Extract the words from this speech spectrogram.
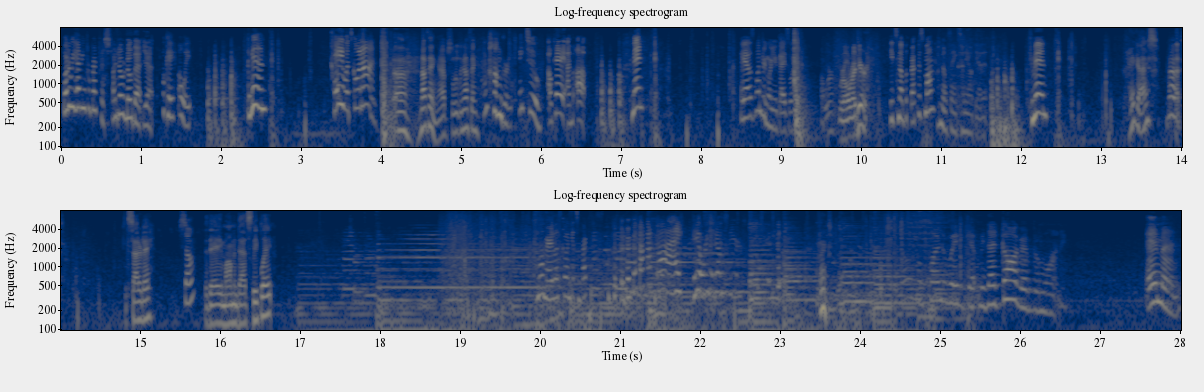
what are we having for breakfast? I don't know that yet. Okay, I'll wait. Come in. Hey, what's going on? Uh, nothing. Absolutely nothing. I'm hungry. Me too. Okay, I'm up. Come in. Hey, I was wondering where you guys were. We're, we're all right here. Eat some help with breakfast, Mom? No thanks, honey, I'll get it. Come in. Hey guys, Matt. it's Saturday. So? The day mom and dad sleep late. Come on, Mary, let's go and get some breakfast. Bye. Hey, over downstairs. You'll find a way to get me that dog I've been wanting. Amen.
